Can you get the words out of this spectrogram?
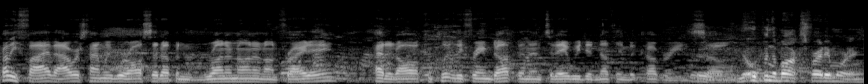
probably five hours time we were all set up and running on it on Friday. Had it all completely framed up, and then today we did nothing but covering. So You open the box Friday morning,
